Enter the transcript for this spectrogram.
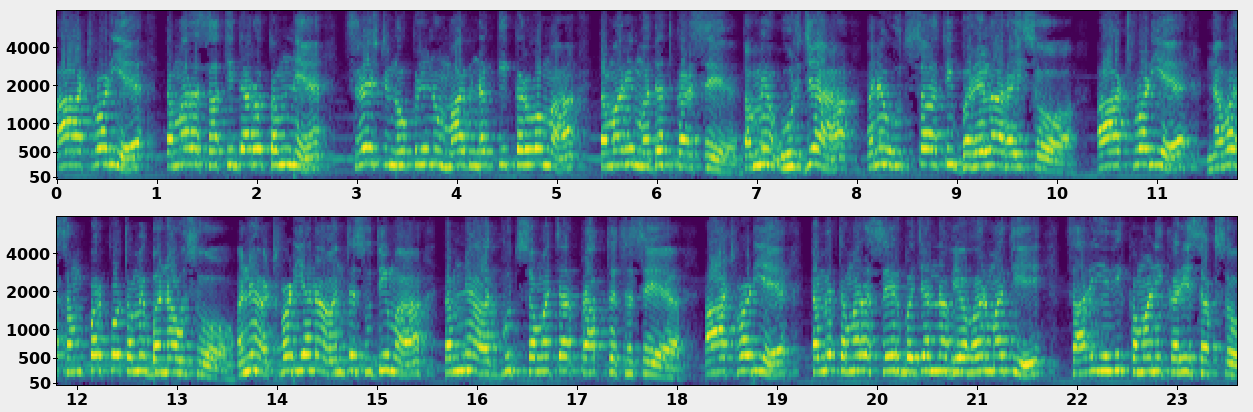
આ અઠવાડિયે તમારા સાથીદારો તમને શ્રેષ્ઠ નોકરીનો માર્ગ નક્કી કરવામાં તમારી મદદ કરશે. તમે ઊર્જા અને ઉત્સાહથી ભરેલા રહેશો. આ અઠવાડિયે નવા સંપર્કો તમે બનાવશો અને અઠવાડિયાના અંત સુધીમાં તમને અદ્ભુત સમાચાર પ્રાપ્ત થશે. આ અઠવાડિયે તમે તમારા શેર બજારના વ્યવહારમાંથી સારી એવી કમાણી કરી શકશો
